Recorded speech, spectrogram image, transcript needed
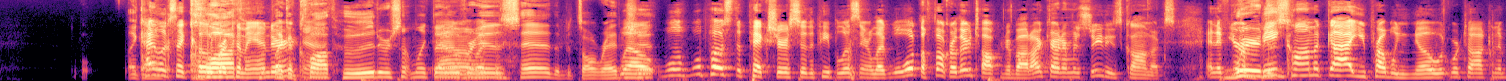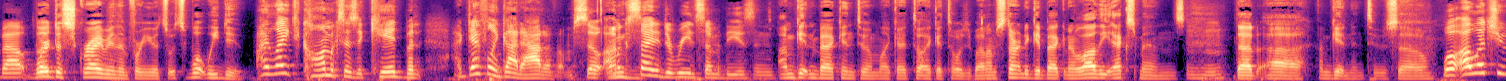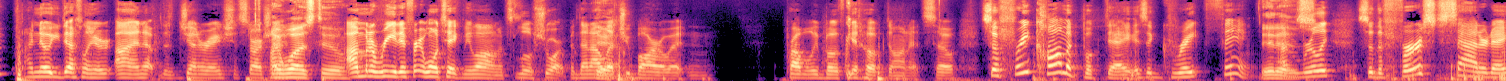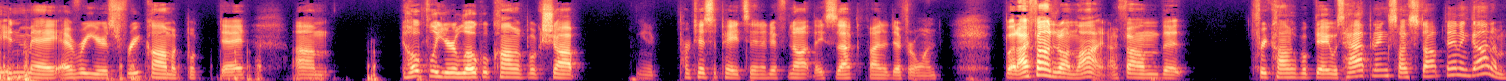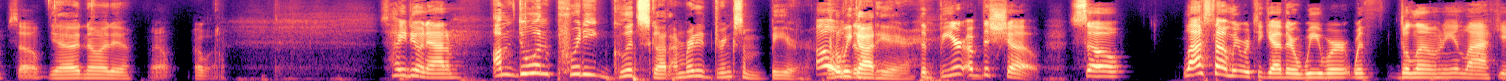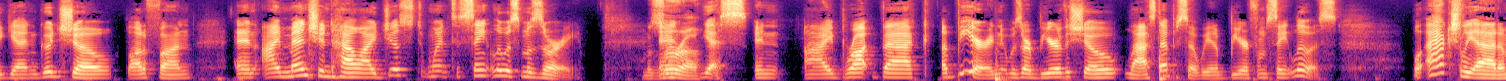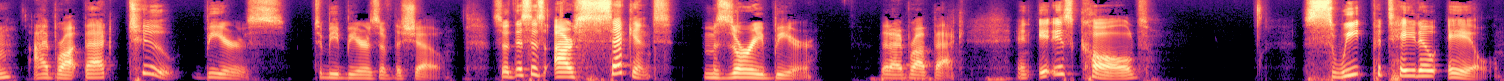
like Kinda looks like Cobra Commander. like a Yeah. cloth hood or something like that over his head. It's all red. Well, shit. we'll we'll post the picture so the people listening are like, "Well, what the fuck are they talking about? I can't even see these comics." And if you're We're a big just- comic guy, you probably know what we're talking about. we're describing them for you. It's it's what we do. I liked comics as a kid, but I definitely got out of them. So I'm, I'm- excited to read some of these. And I'm getting back into them, like I like I told you about. I'm starting to get back into a lot of the X Men's Mm-hmm. that uh, I'm getting into. So well, I'll let you. I know you definitely are eyeing up the Generation Star Trek. I was too. I'm gonna read it for. It won't take me long. It's a little short, but then I'll Yeah. let you borrow it and probably both get hooked on it. So, so free comic book day is a great thing. It is. I'm really so the first Saturday in May every year is free comic book day. Um, hopefully your local comic book shop, you know, participates in it. If not, they suck. Find a different one. But I found it online. I found that free comic book day was happening, so I stopped in and got him. So, yeah, I had no idea. well, Oh well. so how you doing, Adam? I'm doing pretty good, Scott. I'm ready to drink some beer. Oh, what do oh, we the- got here? the beer of the show. So last time we were together, we were with Deloney and Lackey again. Good show, a lot of fun. And I mentioned how I just went to St. Louis, Missouri. And- Missouri. yes, and I brought back a beer, and it was our beer of the show last episode. We had a beer from St. Louis. Well, actually, Adam, I brought back two beers to be beers of the show. So this is our second Missouri beer that I brought back, and it is called Sweet Potato Ale.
